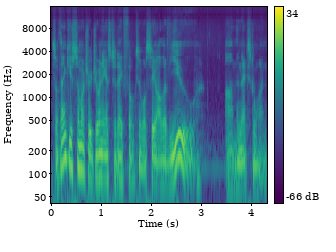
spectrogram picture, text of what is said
So thank you so much for joining us today, folks, and we'll see all of you on the next one.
